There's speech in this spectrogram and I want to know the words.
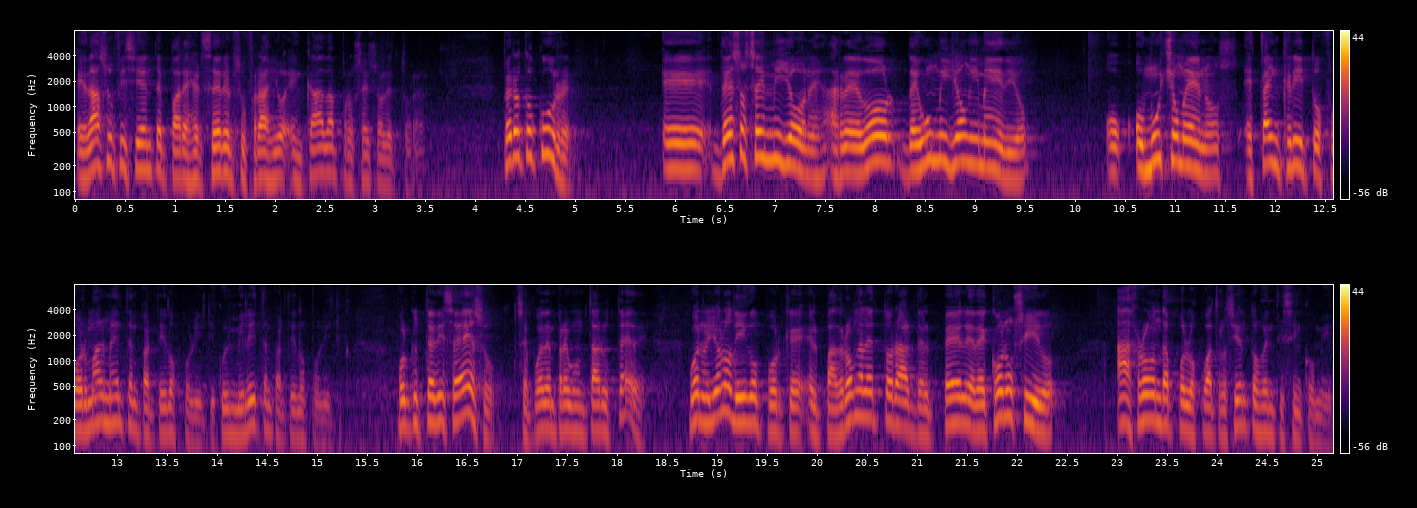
edad suficiente para ejercer el sufragio en cada proceso electoral. Pero ¿qué ocurre? Eh, de esos 6 millones, alrededor de un millón y medio o, mucho menos está inscrito formalmente en partidos políticos y milita en partidos políticos. ¿Por qué usted dice eso? Se pueden preguntar ustedes. Bueno, yo lo digo porque el padrón electoral del PLD conocido ronda por los 425 mil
